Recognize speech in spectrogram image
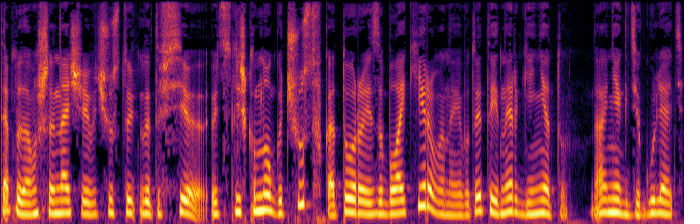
Да, потому что иначе чувствуете, это все, слишком много чувств, которые заблокированы, и вот этой энергии нету, да, негде гулять.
